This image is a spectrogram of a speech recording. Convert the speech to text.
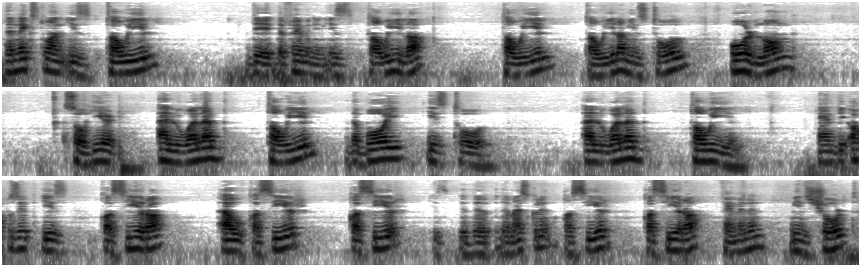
The next one is tawil. The, the feminine is tawila. Tawil. Tawila means tall or long. So here, al walad tawil. The boy is tall. Al walad tawil. And the opposite is qasira أو قصير. Qasir is the, the masculine. Qasir. Qasira, feminine, means short.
